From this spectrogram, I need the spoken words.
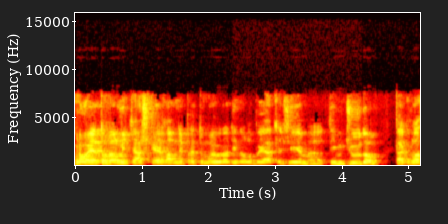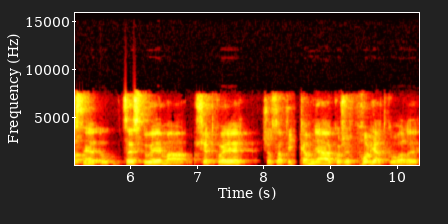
No je to veľmi ťažké, hlavne pre tú moju rodinu, lebo ja keď žijem e, tým judom, tak vlastne e, cestujem a všetko je, čo sa týka mňa, akože v poriadku, ale e,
